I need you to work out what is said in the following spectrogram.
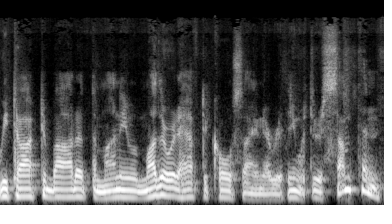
we talked about it. The money, mother would have to co-sign everything, but there's something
